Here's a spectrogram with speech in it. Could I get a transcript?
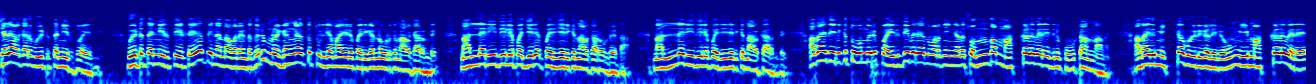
ചില ആൾക്കാർ വീട്ടിൽ തന്നെ ഇരുത്തുമായിരുന്നു വീട്ടിൽ തന്നെ ഇരുത്തിയിട്ട് പിന്നെ എന്താ പറയേണ്ടത്? ഒരു മൃഗങ്ങൾക്ക് തുല്യമായ ഒരു പരിഗണന കൊടുക്കുന്ന ആൾക്കാരുണ്ട്. നല്ല രീതിയിൽ പരിചരി പരിചരിക്കുന്ന ആൾക്കാരുണ്ട് കേട്ടോ. നല്ല രീതിയിൽ പരിചരിക്കുന്ന ആൾക്കാരുണ്ട്. അതായത് എനിക്ക് തോന്നുന്ന ഒരു പരിധി വരെ എന്ന് പറഞ്ഞു കഴിഞ്ഞാൽ സ്വന്തം മക്കൾ വരെ ഇതിന് കൂട്ടാമെന്നാണ് അതായത് മിക്ക വീടുകളിലും ഈ മക്കൾ വരെ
